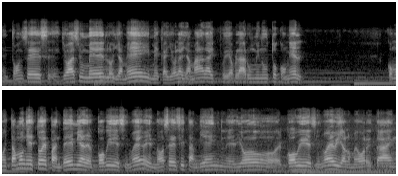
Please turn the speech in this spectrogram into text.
Entonces eh, yo hace un mes lo llamé y me cayó la llamada y pude hablar un minuto con él. Como estamos en esto de pandemia del COVID-19, no sé si también le dio el COVID-19 y a lo mejor está en,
